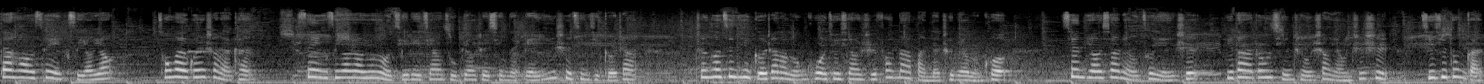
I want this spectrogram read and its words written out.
代号 CX-11。从外观上来看，CX-11 拥有吉利家族标志性的涟漪式进气格栅，整个进气格栅的轮廓就像是放大版的车标轮廓。线条向两侧延伸，与大灯形成上扬之势，极具动感。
